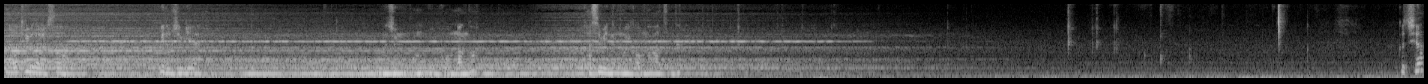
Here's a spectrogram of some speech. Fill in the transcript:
아니 어떻게 매달렸어? 그게 더 신기해 엄마인가? 가슴이 있는 거 보니까 엄마 같은데? 끝이야?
